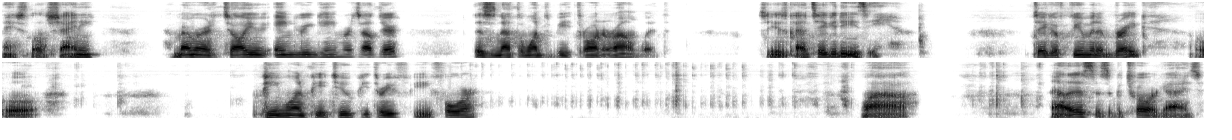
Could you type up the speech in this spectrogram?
Nice little shiny. Remember, to all you angry gamers out there, this is not the one to be thrown around with. So you just gotta take it easy. Take a few minute break. Oh. P1, P2, P3, P4. Wow. Now this is a controller, guys.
